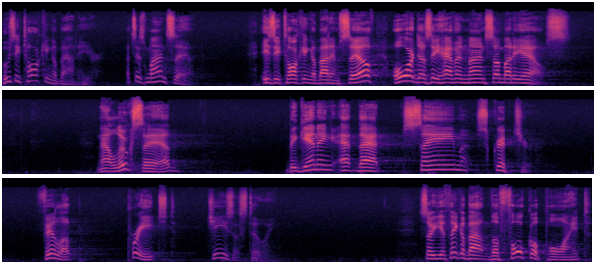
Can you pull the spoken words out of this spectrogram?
who's he talking about here? That's his mindset. Is he talking about himself or does he have in mind somebody else? Now, Luke said, beginning at that same scripture, Philip preached Jesus to him. So you think about the focal point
